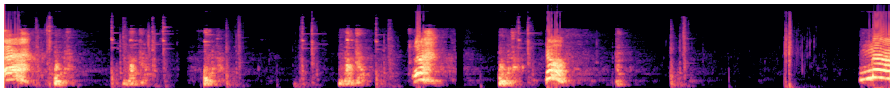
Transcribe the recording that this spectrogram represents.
Ah! No! No!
